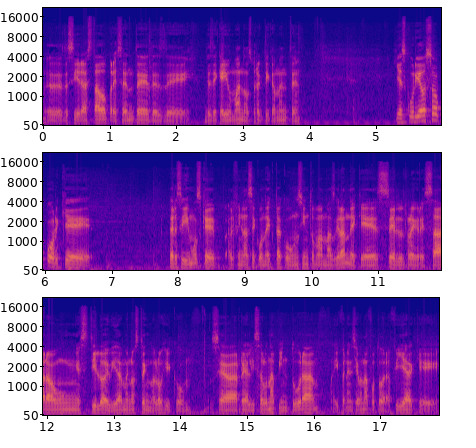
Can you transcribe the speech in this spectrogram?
es decir, ha estado presente desde, desde que hay humanos prácticamente. Y es curioso porque percibimos que al final se conecta con un síntoma más grande, que es el regresar a un estilo de vida menos tecnológico. O sea, realizar una pintura, a diferencia de una fotografía, que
